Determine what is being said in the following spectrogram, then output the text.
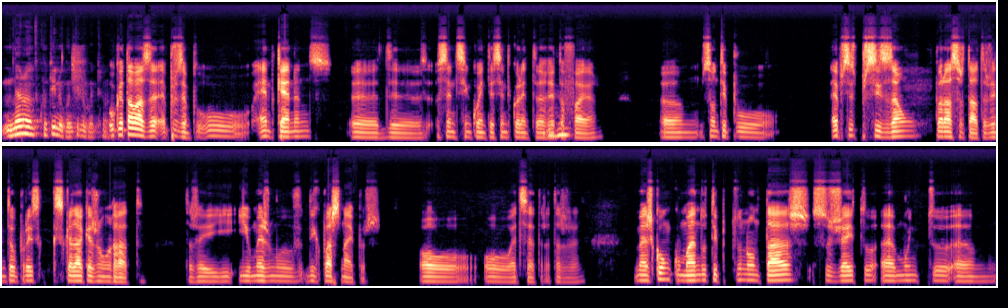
não, não, continua, continua, continua. O que eu estava a dizer, é, por exemplo, o hand cannons eh, de 150 e 140 rate Uhum. of fire hum, são tipo. É preciso precisão para acertar, estás? Então por isso que se calhar queres um rato. Estás? E, e o mesmo digo para as snipers. Ou, ou etc. Estás a ver? Mas com o comando, tipo, tu não estás sujeito a muito. hum,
